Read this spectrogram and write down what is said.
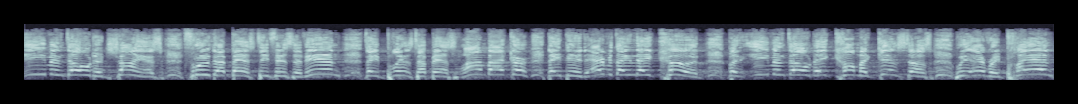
even though the Giants threw their best defensive end, they blitzed their best linebacker, they did everything they could, but even though they come against us with every plan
